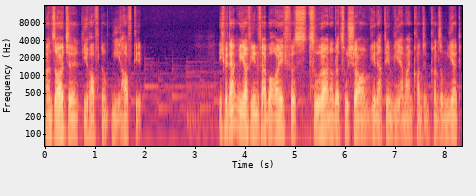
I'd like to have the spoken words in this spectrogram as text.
Man sollte die Hoffnung nie aufgeben. Ich bedanke mich auf jeden Fall bei euch fürs Zuhören oder Zuschauen, je nachdem, wie ihr meinen Content konsumiert.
